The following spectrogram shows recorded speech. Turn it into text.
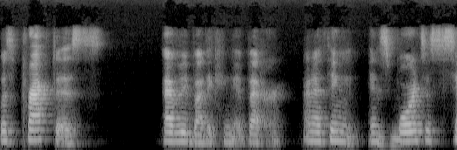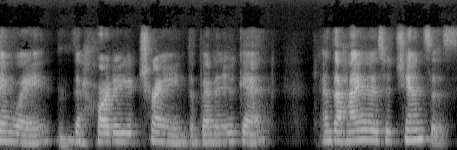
with practice, everybody can get better. And I think in Mhm. sports, it's the same way. Mhm. The harder you train, the better you get, and the higher is your chances.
